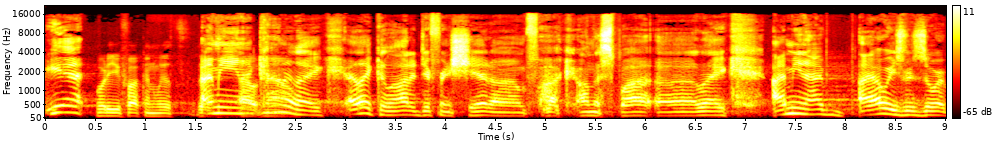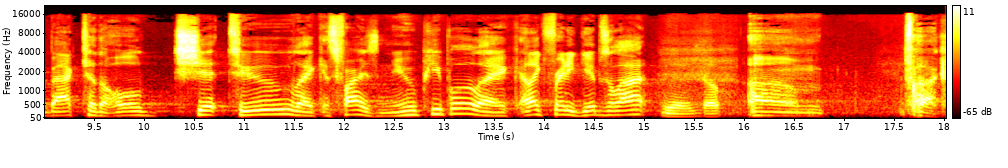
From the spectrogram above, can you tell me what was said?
yeah. what are you fucking with? I mean, I kind of like I like a lot of different shit. Um, fuck on the spot. Uh, like I mean, I I always resort back to the old shit too. Like as far as new people, like I like Freddie Gibbs a lot. Yeah, dope. Um, fuck.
